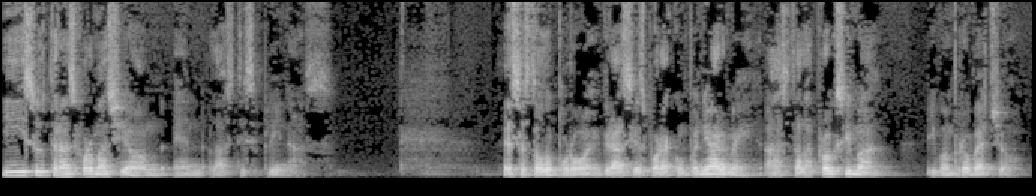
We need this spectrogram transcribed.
y su transformación en las disciplinas. Eso es todo por hoy. Gracias por acompañarme. Hasta la próxima y buen provecho.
